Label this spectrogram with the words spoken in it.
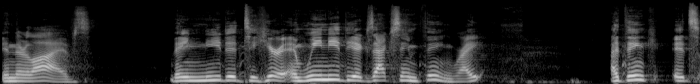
in their lives. They needed to hear it. And we need the exact same thing, right? I think it's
